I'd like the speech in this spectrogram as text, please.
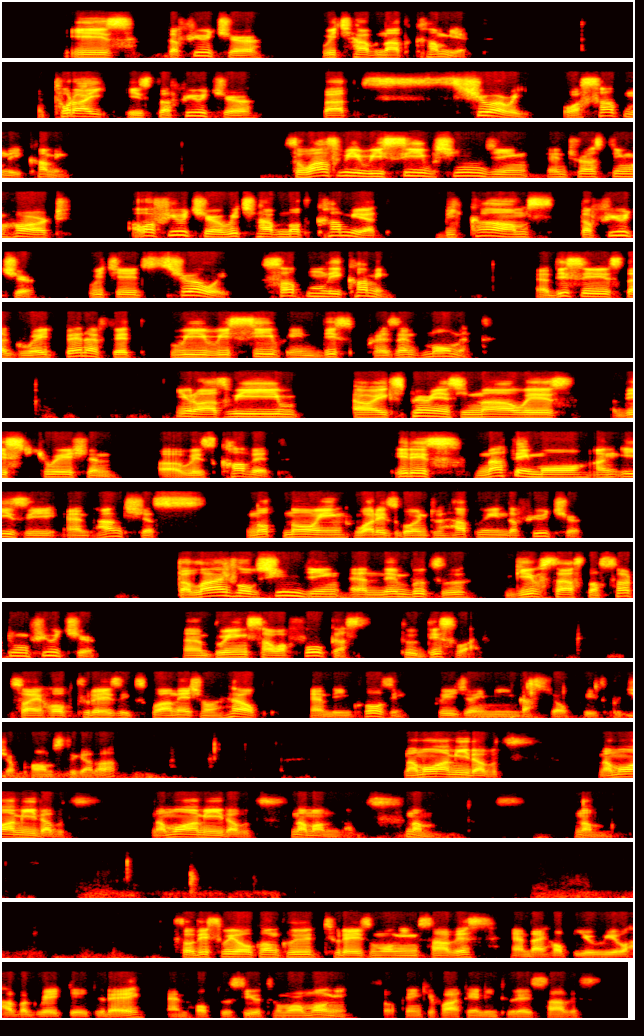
is the future which have not come yet. Torai is the future, but surely or certainly coming. So once we receive Shinjin and trusting heart, our future, which have not come yet, becomes the future, which is surely, certainly coming. And this is the great benefit we receive in this present moment. You know, as we are experiencing now with this situation uh, with COVID it is nothing more uneasy and anxious, not knowing what is going to happen in the future. The life of Shinjin and Nembutsu gives us the certain future and brings our focus to this life. So I hope today's explanation helped. And in closing, please join me in Gassho. Please put your palms together. Namo Amida Butsu. Namo Amida Butsu. Namo Amida Butsu. Namam Butsu. Nam. So this will conclude today's morning service, and I hope you will have a great day today and hope to see you tomorrow morning. So thank you for attending today's service.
